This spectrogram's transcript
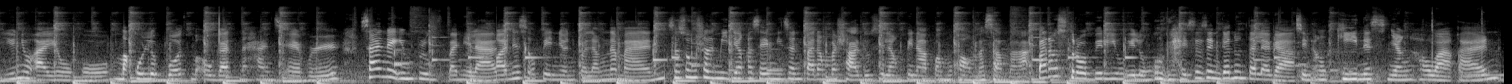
Yun yung ayaw ko. Makulubot, maugat na hands ever. Sana improve pa nila. Honest opinion ko lang naman. Sa social media kasi, minsan parang masyado silang pinapamukhang masama. Parang strawberry yung ilong ko, guys. As ganun talaga. As ang kinis niyang hawakan.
